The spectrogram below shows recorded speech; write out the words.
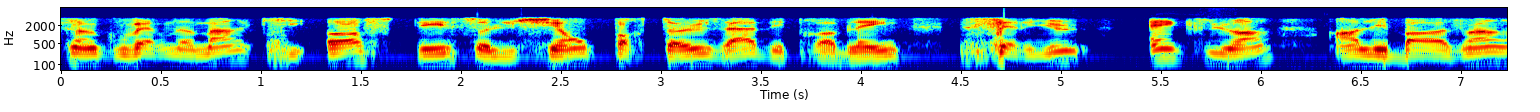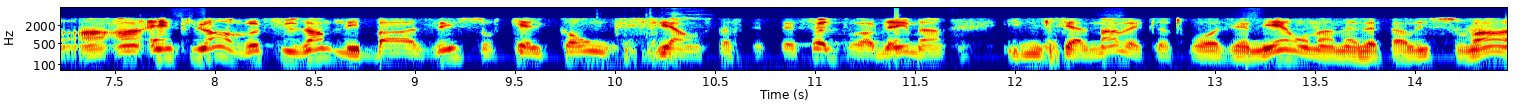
qu'un gouvernement qui offre des solutions porteuses à des problèmes sérieux, incluant en les basant, en, incluant en refusant de les baser sur quelconque science. Parce que c'était ça le problème, hein. initialement avec le troisième lien, on en avait parlé souvent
